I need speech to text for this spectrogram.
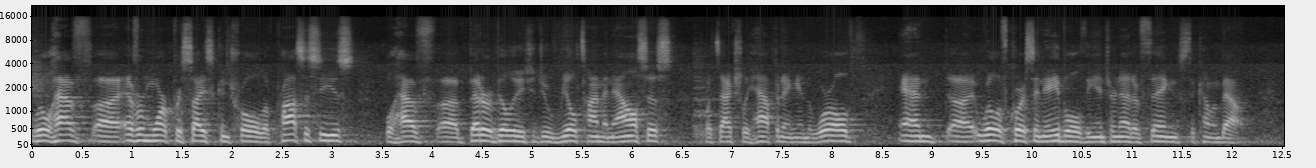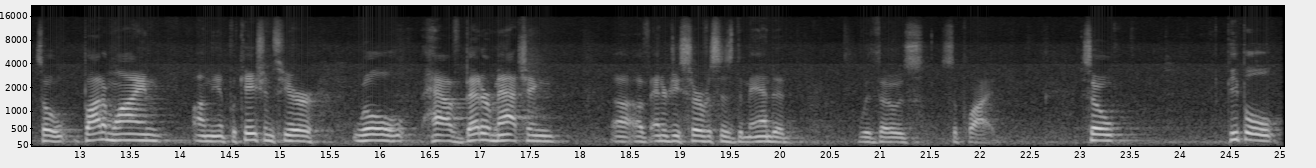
We'll have uh, ever more precise control of processes. We'll have uh, better ability to do real-time analysis, what's actually happening in the world and uh, it will, of course, enable the Internet of Things to come about. So bottom line on the implications here, we'll have better matching uh, of energy services demanded with those supplied. So people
